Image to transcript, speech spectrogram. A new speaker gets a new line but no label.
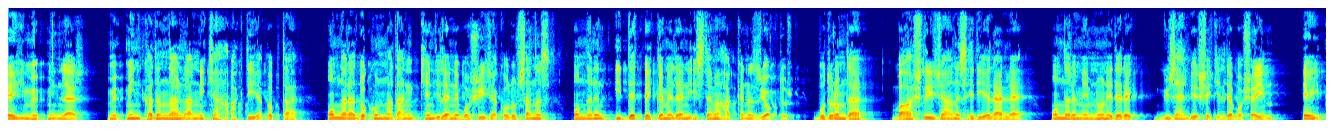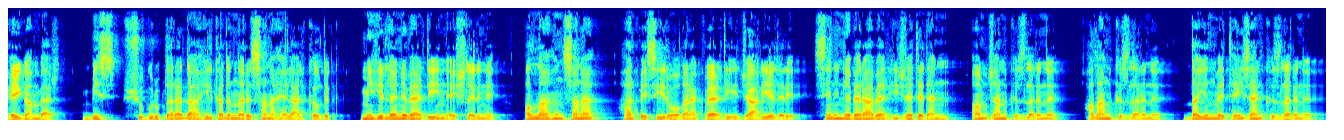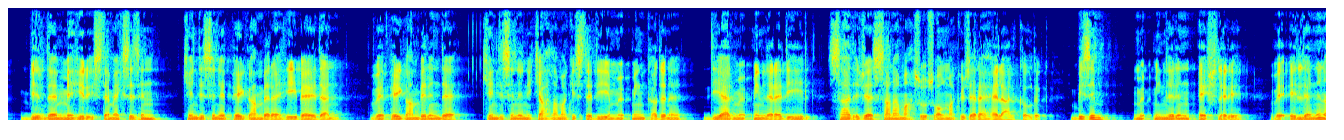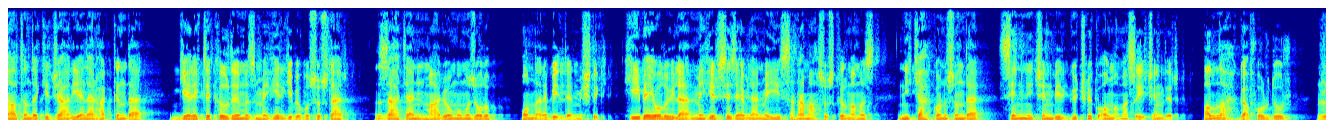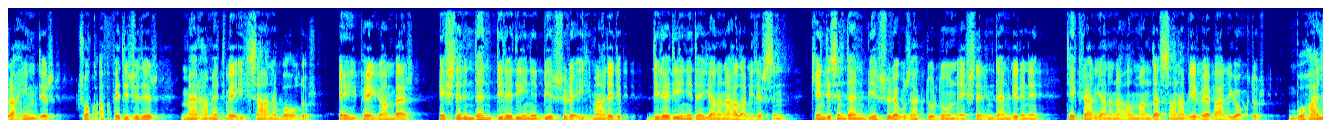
Ey müminler! Mümin kadınlarla nikah akdi yapıp da onlara dokunmadan kendilerini boşayacak olursanız onların iddet beklemelerini isteme hakkınız yoktur. Bu durumda bağışlayacağınız hediyelerle onları memnun ederek güzel bir şekilde boşayın. Ey peygamber, biz şu gruplara dahil kadınları sana helal kıldık. Mehirlerini verdiğin eşlerini, Allah'ın sana harp esiri olarak verdiği cariyeleri, seninle beraber hicret eden amcan kızlarını, halan kızlarını, dayın ve teyzen kızlarını, bir de mehir istemeksizin kendisini peygambere hibe eden ve peygamberin de kendisini nikahlamak istediği mümin kadını diğer müminlere değil sadece sana mahsus olmak üzere helal kıldık. Bizim müminlerin eşleri ve ellerinin altındaki cariyeler hakkında gerekli kıldığımız mehir gibi hususlar zaten malumumuz olup onları bildirmiştik. Hibe yoluyla mehirsiz evlenmeyi sana mahsus kılmamız nikah konusunda senin için bir güçlük olmaması içindir. Allah gafurdur, rahimdir, çok affedicidir, merhamet ve ihsanı boldur. Ey peygamber, eşlerinden dilediğini bir süre ihmal edip dilediğini de yanına alabilirsin. Kendisinden bir süre uzak durduğun eşlerinden birini tekrar yanına almanda sana bir vebal yoktur. Bu hal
